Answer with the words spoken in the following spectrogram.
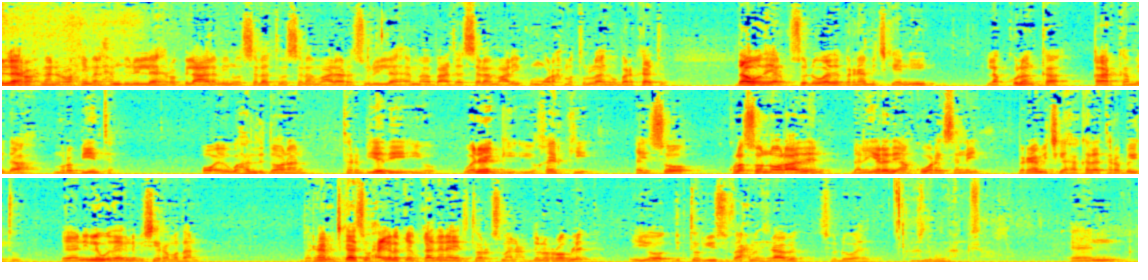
bismi illahi raxmaan raxiim alxamdu lilaahi rabi اlcaalamiin wsalaatu wasalaamu calaa rasuuli illah ama bacd assalaamu calaykum waraxmat ullaahi wabarakaatu daawadayaal ku soo dhawaada barnaamijkeenii la kulanka qaar ka mid ah murabiyiinta oo ay uga hadli doonaan tarbiyadii iyo wanaaggii iyo khayrkii ay soo kula soo noolaadeen dhallinyaradii aan ku wareysanay barnaamijka hakada tarabaytu ee aan inla wadaagnay bishii ramadaan. Barnaamijkaasi waxaa igala qeyb qaadanaya doctor cusmaan cabdulla rooble iyo doctor yuusuf axmed hiraabe soo dhawaada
